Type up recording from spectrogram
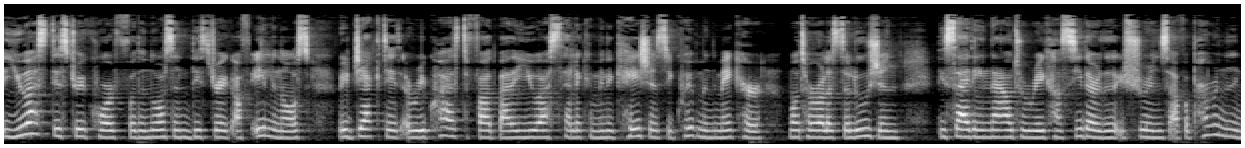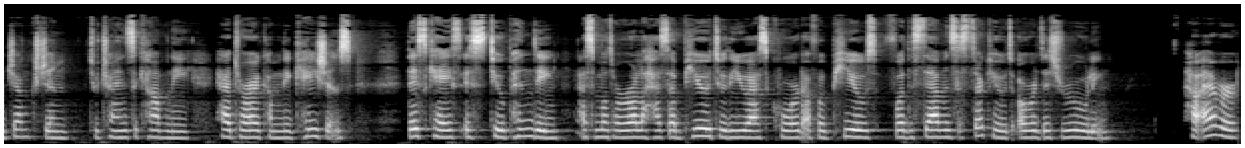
the U.S. District Court for the Northern District of Illinois rejected a request filed by the U.S. telecommunications equipment maker Motorola Solution, deciding now to reconsider the issuance of a permanent injunction to Chinese company Hytera Communications this case is still pending as Motorola has appealed to the U.S. Court of Appeals for the Seventh Circuit over this ruling. However,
